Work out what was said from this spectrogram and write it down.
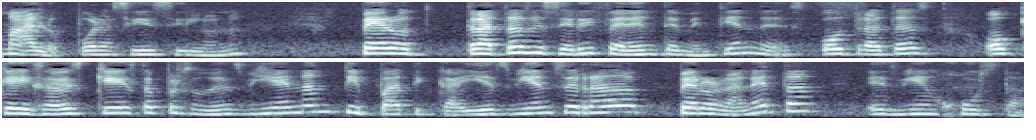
malo, por así decirlo, ¿no? Pero tratas de ser diferente, ¿me entiendes? O tratas, ok, sabes que esta persona es bien antipática y es bien cerrada, pero la neta es bien justa.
